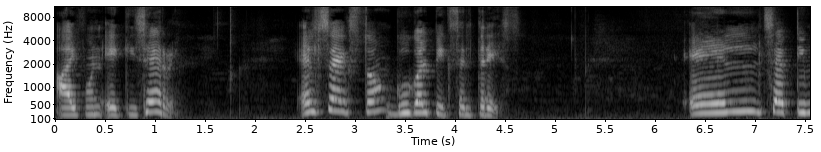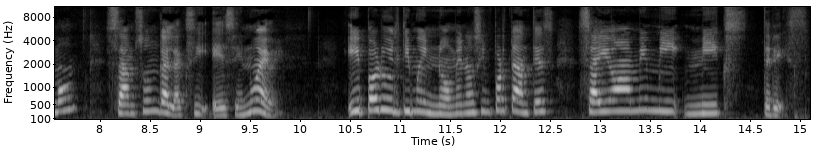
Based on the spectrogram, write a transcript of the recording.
iPhone XR. El sexto Google Pixel 3. El séptimo Samsung Galaxy S9. Y por último y no menos importantes, Xiaomi Mi Mix 3.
